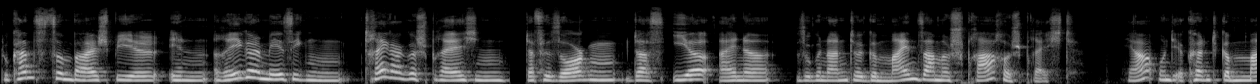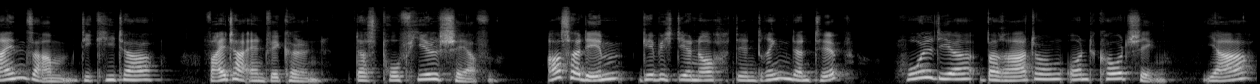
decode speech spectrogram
Du kannst zum Beispiel in regelmäßigen Trägergesprächen dafür sorgen, dass ihr eine sogenannte gemeinsame Sprache sprecht. Ja, und ihr könnt gemeinsam die Kita weiterentwickeln, das Profil schärfen. Außerdem gebe ich dir noch den dringenden Tipp, hol dir Beratung und Coaching. Ja,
